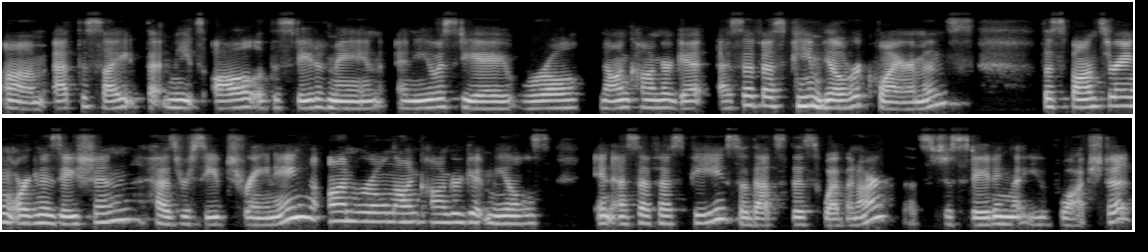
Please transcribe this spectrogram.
um, at the site that meets all of the state of Maine and USDA rural non-congregate SFSP meal requirements. The sponsoring organization has received training on rural non-congregate meals in SFSP, so that's this webinar. That's just stating that you've watched it.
